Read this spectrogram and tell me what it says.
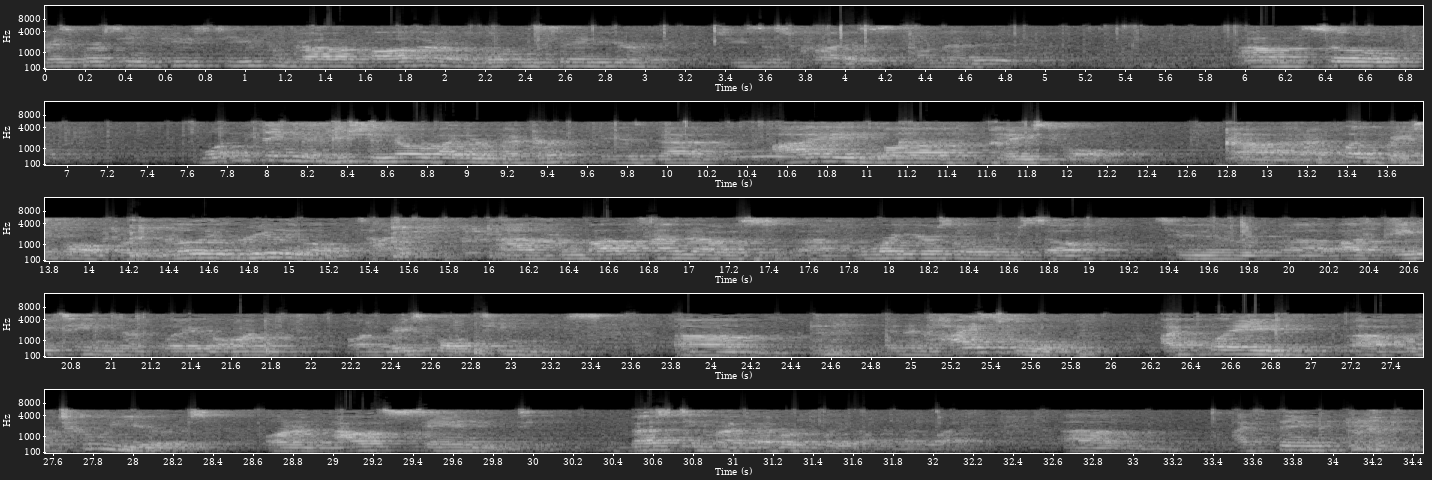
Grace, mercy, and peace to you from God our Father our Lord and Savior, Jesus Christ. Amen. Um, so, one thing that you should know about your vicar is that I love baseball. Uh, and I played baseball for a really, really long time. Uh, from about the time that I was uh, four years old or so to uh, about 18, I played on, on baseball teams. Um, and in high school, I played uh, for two years on an outstanding team, best team I've ever played on in my life. Um, I think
